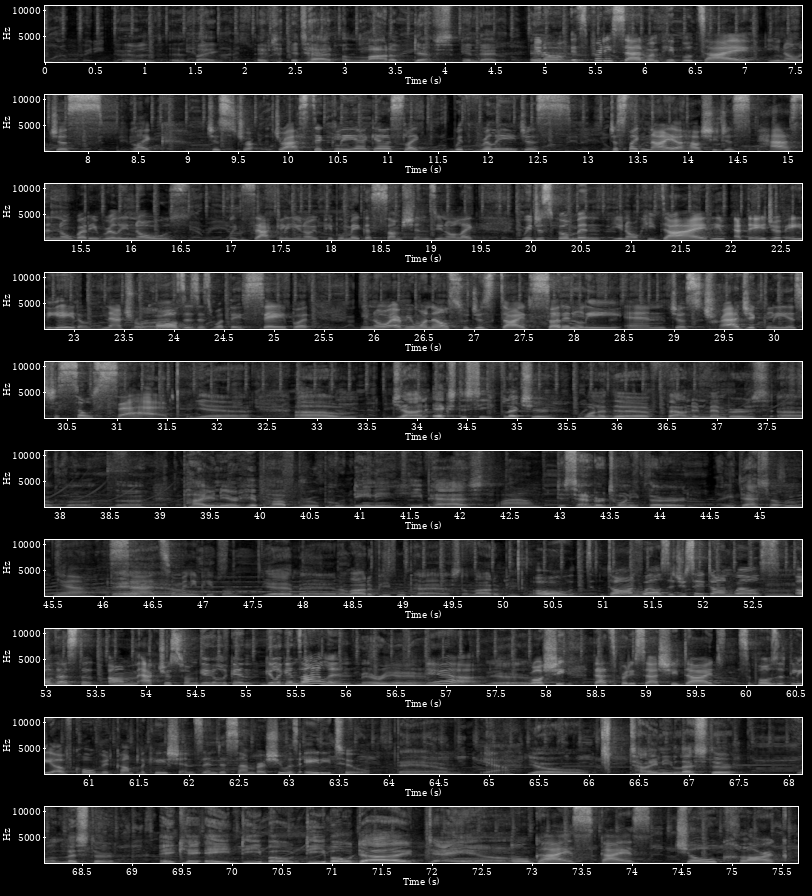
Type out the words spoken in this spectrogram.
it was it's like it, it's had a lot of deaths in that area. You know, it's pretty sad when people die, you know, just like just dr- drastically, I guess, like with really just just like Naya how she just passed and nobody really knows exactly, you know, people make assumptions, you know, like we just filmed and, you know, he died he, at the age of 88 of natural Right. causes is what they say, but you know, everyone else who just died suddenly and just tragically, it's just so sad. Yeah. Um, John Ecstasy Fletcher, one of the founding members of uh, the pioneer hip hop group Whodini, he passed Wow. December 23rd. Ain't that something? Yeah. Damn. Sad. So many people. Yeah, man. A lot of people passed. A lot of people. Oh, D- Dawn Wells. Did you say Dawn Wells? Mm-hmm. Oh, that's the um actress from Gilligan, Gilligan's Island. Mary Ann. Yeah. Yeah. Well, she that's pretty sad. She died supposedly of COVID complications in December. She was 82. Damn. Yeah. Yo, Tiny Lester, well, Lister, aka Debo. Debo died. Damn. Oh, guys, guys, Joe Clark.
